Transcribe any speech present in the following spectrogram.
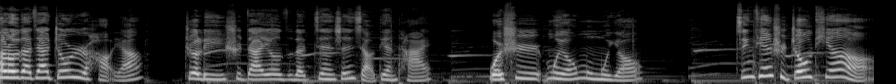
Hello，大家周日好呀！这里是大柚子的健身小电台，我是木油木木油。今天是周天啊，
